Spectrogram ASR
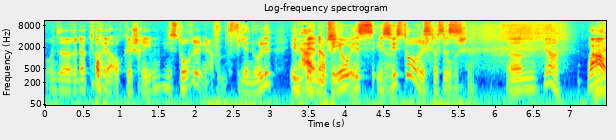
unser Redakteur, Oh. ja auch geschrieben. Historisch, ja, 4-0 im Ja, Bernabeu ist, ist historisch. Das historisch, ist, ähm, ja. Wow,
